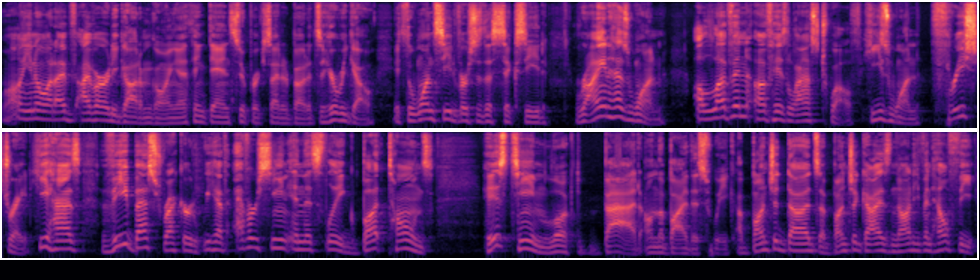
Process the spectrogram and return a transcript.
Well, you know what? I've I've already got him going. I think Dan's super excited about it. So here we go. It's the 1 seed versus the 6 seed. Ryan has won 11 of his last 12. He's won 3 straight. He has the best record we have ever seen in this league. But Tones his team looked bad on the bye this week. A bunch of duds, a bunch of guys not even healthy,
